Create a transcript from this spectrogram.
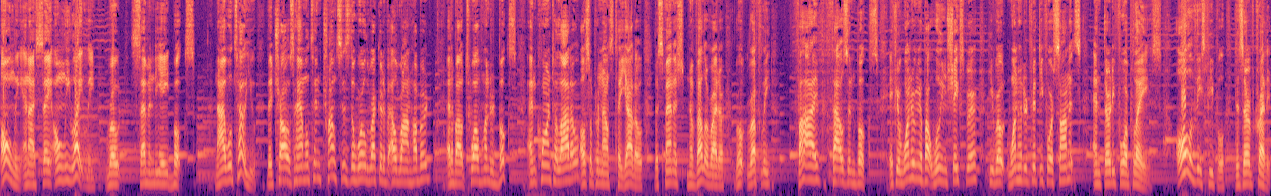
only, and I say only lightly, wrote 78 books. Now, I will tell you that Charles Hamilton trounces the world record of L. Ron Hubbard at about 1,200 books, and Corín Tellado, also pronounced Tellado, the Spanish novella writer, wrote roughly 5,000 books. If you're wondering about William Shakespeare, he wrote 154 sonnets and 34 plays. All of these people deserve credit.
